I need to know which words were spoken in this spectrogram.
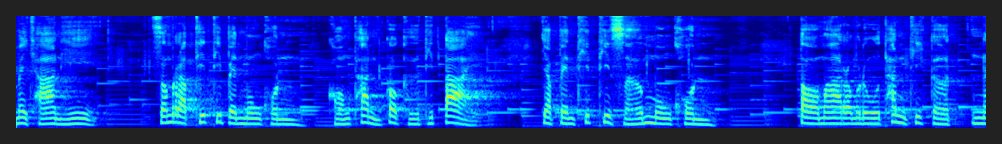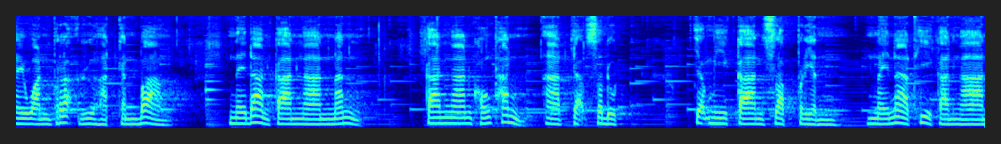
ไม่ช้านี้สำหรับทิศที่เป็นมงคลของท่านก็คือทิศใต้ จะเป็นทิศที่เสริมมงคล ต่อมาเรามาดูท่านที่เกิดในวันพระฤหัสกันบ้าง ในด้านการงานนั้น การงานของท่านอาจจะสะดุด จะมีการสับเปลี่ยนในหน้าที่การงาน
